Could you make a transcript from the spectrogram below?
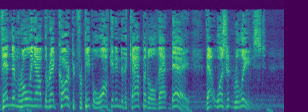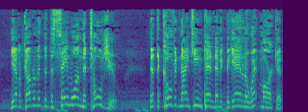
Then them rolling out the red carpet for people walking into the Capitol that day. That wasn't released. You have a government that the same one that told you that the COVID 19 pandemic began in a wet market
